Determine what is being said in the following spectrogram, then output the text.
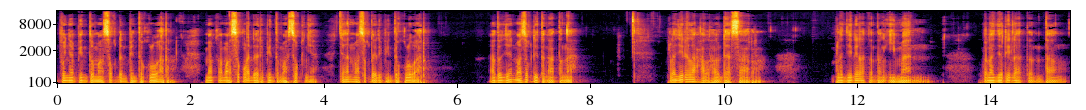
punya pintu masuk dan pintu keluar. Maka masuklah dari pintu masuknya. Jangan masuk dari pintu keluar. Atau jangan masuk di tengah-tengah. Pelajarilah hal-hal dasar. Pelajarilah tentang iman. Pelajarilah tentang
